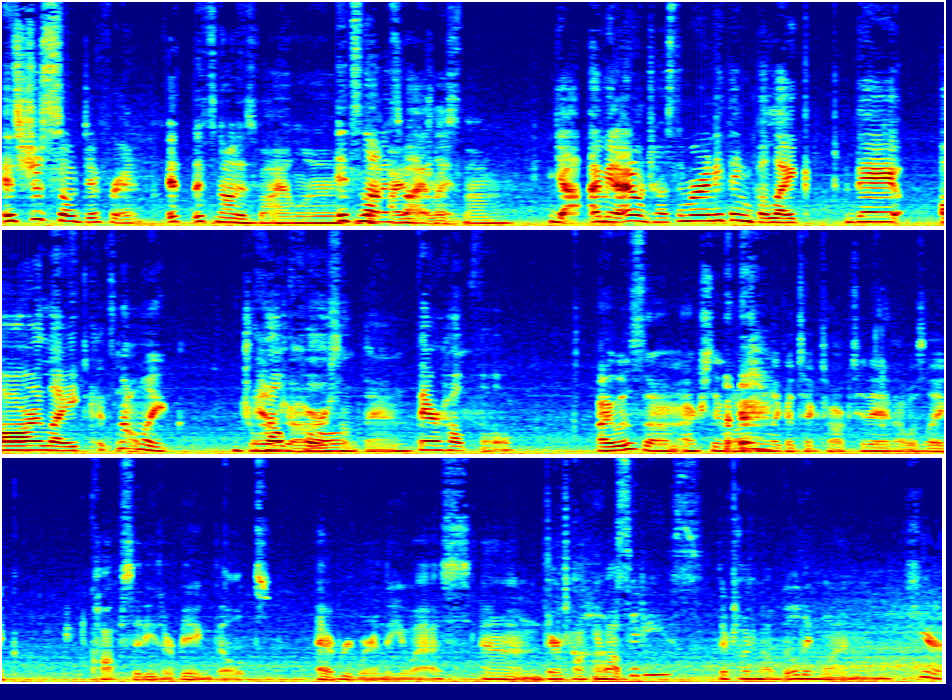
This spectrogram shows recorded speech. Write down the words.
it's just so different. It, it's not as violent. It's not as I don't violent. trust them. Yeah, I mean I don't trust them or anything, but like they are like It's not like Georgia or Helpful. something. they're helpful. I was um actually watching like a TikTok today that was like cop cities are being built everywhere in the U.S. and they're talking Cop about cities? they're talking about building one here.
